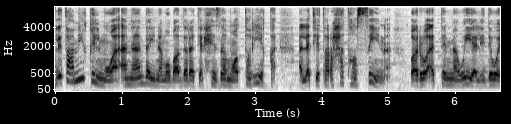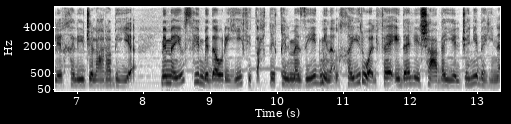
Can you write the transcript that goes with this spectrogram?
لتعميق المواءمه بين مبادره الحزام والطريق التي طرحتها الصين والرؤى التنموية لدول الخليج العربي مما يسهم بدوره في تحقيق المزيد من الخير والفائدة لشعبي الجانبين.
